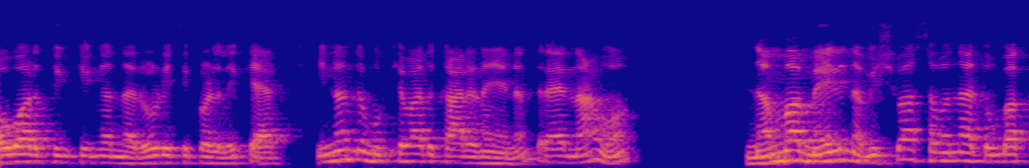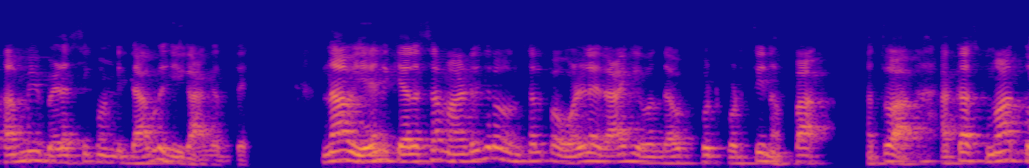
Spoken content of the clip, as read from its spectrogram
ಓವರ್ ಥಿಂಕಿಂಗ್ ಅನ್ನ ರೂಢಿಸಿಕೊಳ್ಳಲಿಕ್ಕೆ ಇನ್ನೊಂದು ಮುಖ್ಯವಾದ ಕಾರಣ ಏನಂದ್ರೆ ನಾವು ನಮ್ಮ ಮೇಲಿನ ವಿಶ್ವಾಸವನ್ನ ತುಂಬಾ ಕಮ್ಮಿ ಬೆಳೆಸಿಕೊಂಡಿದ್ದಾಗಲೂ ಹೀಗಾಗತ್ತೆ. ನಾವು ಏನ್ ಕೆಲಸ ಮಾಡಿದ್ರು ಒಂದ್ ಸ್ವಲ್ಪ ಒಳ್ಳೇದಾಗಿ ಒಂದು ಔಟ್ಪುಟ್ ಕೊಡ್ತೀನಪ್ಪ. ಅಥವಾ ಅಕಸ್ಮಾತ್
